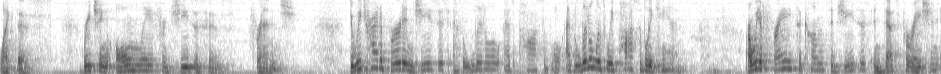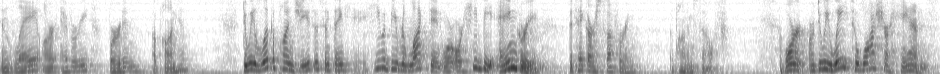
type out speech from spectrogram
like this, reaching only for Jesus' fringe? Do we try to burden Jesus as little as possible, as little as we possibly can? Are we afraid to come to Jesus in desperation and lay our every burden upon him? Do we look upon Jesus and think he would be reluctant or, or he'd be angry to take our suffering upon himself? Or, or do we wait to wash our hands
